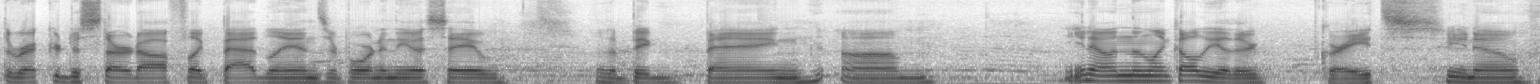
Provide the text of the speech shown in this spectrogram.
the record to start off like Badlands or Born in the USA with a big bang. Um, you know, and then like all the other greats. You know,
